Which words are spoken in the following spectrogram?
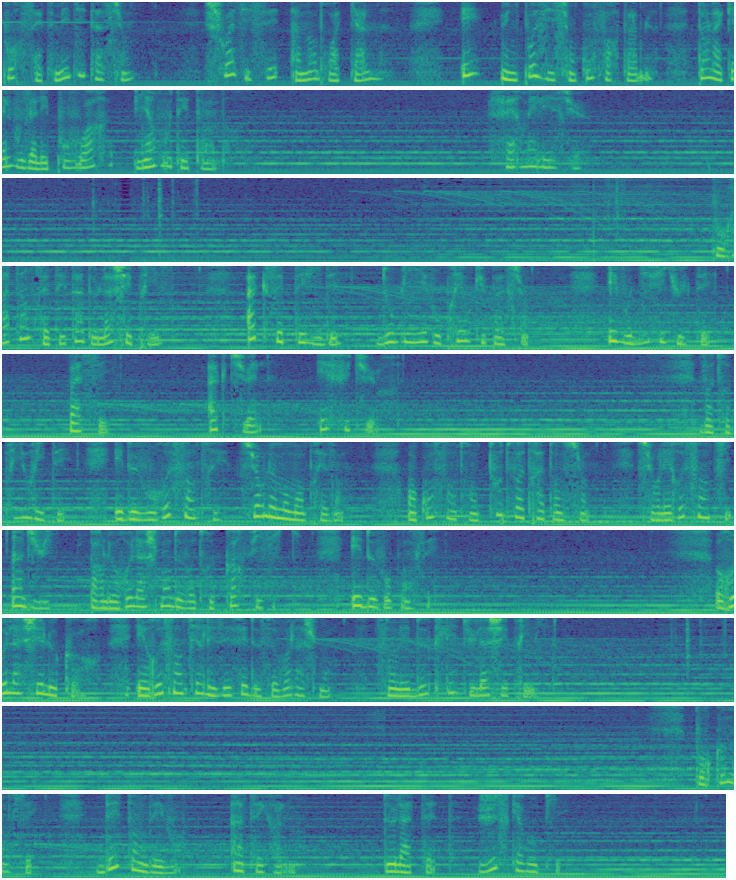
Pour cette méditation, choisissez un endroit calme et une position confortable dans laquelle vous allez pouvoir bien vous détendre. Fermez les yeux. Pour atteindre cet état de lâcher-prise, acceptez l'idée d'oublier vos préoccupations et vos difficultés passées, actuelles et futures. Votre priorité est de vous recentrer sur le moment présent en concentrant toute votre attention sur les ressentis induits par le relâchement de votre corps physique et de vos pensées. Relâcher le corps et ressentir les effets de ce relâchement sont les deux clés du lâcher-prise. Pour commencer, détendez-vous intégralement, de la tête jusqu'à vos pieds.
